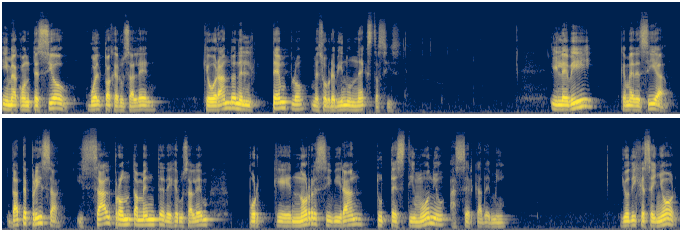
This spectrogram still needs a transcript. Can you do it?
y me aconteció, vuelto a Jerusalén, que orando en el templo me sobrevino un éxtasis. Y le vi que me decía, date prisa y sal prontamente de Jerusalén porque no recibirán tu testimonio acerca de mí. Yo dije, Señor,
